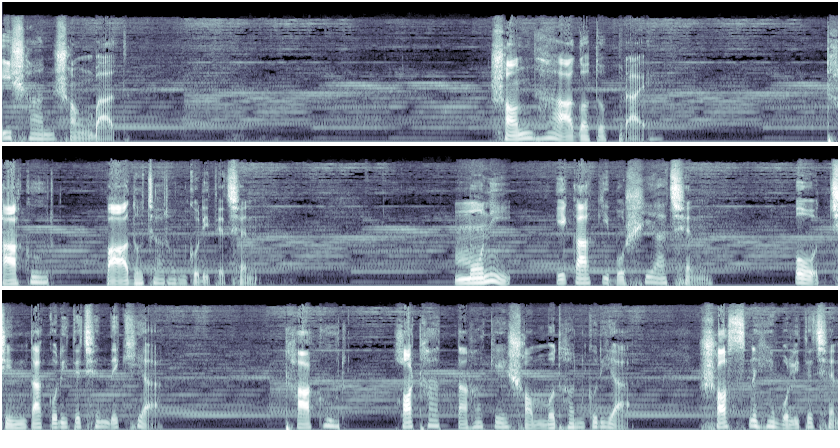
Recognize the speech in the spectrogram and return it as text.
ঈশান সংবাদ। সন্ধ্যা আগত প্রায়। ঠাকুর পাদচারণ করিতেছেন। মণি একাকী বসিয়া আছেন ও চিন্তা করিতেছেন দেখিয়া ঠাকুর হঠাৎ তাহাকে সম্বোধন করিয়া সস্নেহে বলিতেছেন,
